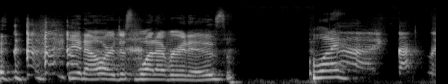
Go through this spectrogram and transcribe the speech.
you know, or just whatever it is. Well, yeah, exactly.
